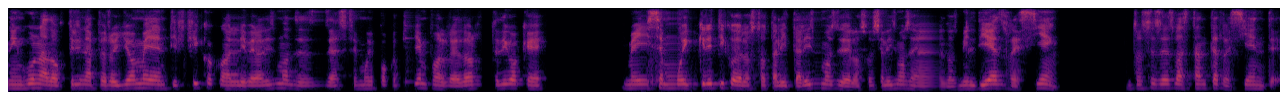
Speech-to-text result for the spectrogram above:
ninguna doctrina, pero yo me identifico con el liberalismo desde hace muy poco tiempo alrededor. Te digo que me hice muy crítico de los totalitarismos y de los socialismos en el 2010 recién. Entonces es bastante reciente.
